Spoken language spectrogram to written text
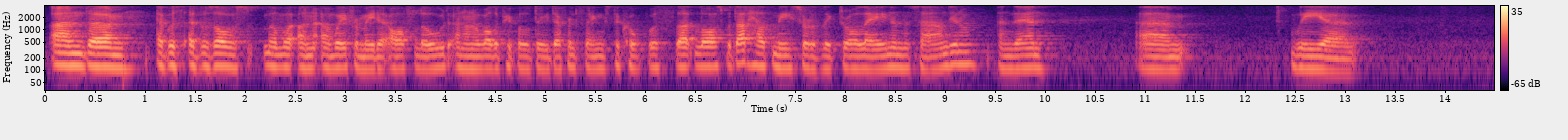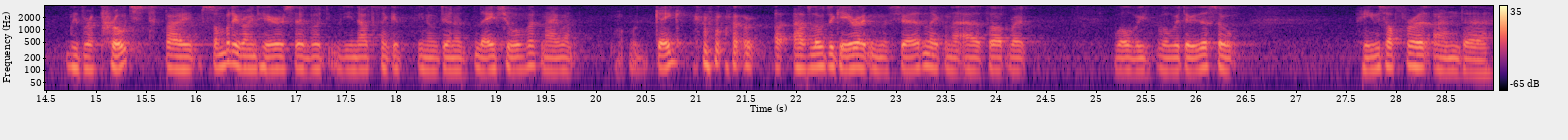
and um, it was it was always a, way for me to offload. And I know other people do different things to cope with that loss, but that helped me sort of like draw a line in the sand, you know. And then um, we uh, we were approached by somebody around here who said, "Would you not think of you know doing a live show of it?" And I went, "Gig? I have loads of gear out in the shed, and like, and I thought, right, will we will we do this? So he was up for it, and uh,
